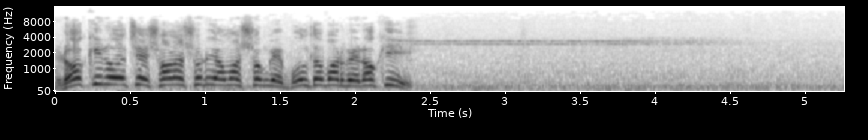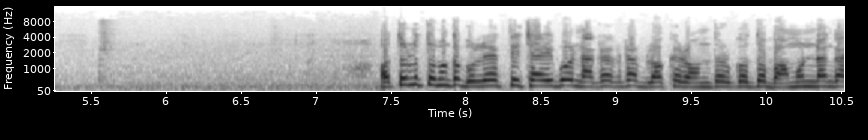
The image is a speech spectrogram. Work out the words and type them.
রকি রয়েছে সরাসরি আমার সঙ্গে, বলতে পারবে রকি? অতনু, তোমাকে বলে রাখতে চাইব নাগরাকাটা ব্লকের অন্তর্গত বামনডাঙ্গা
